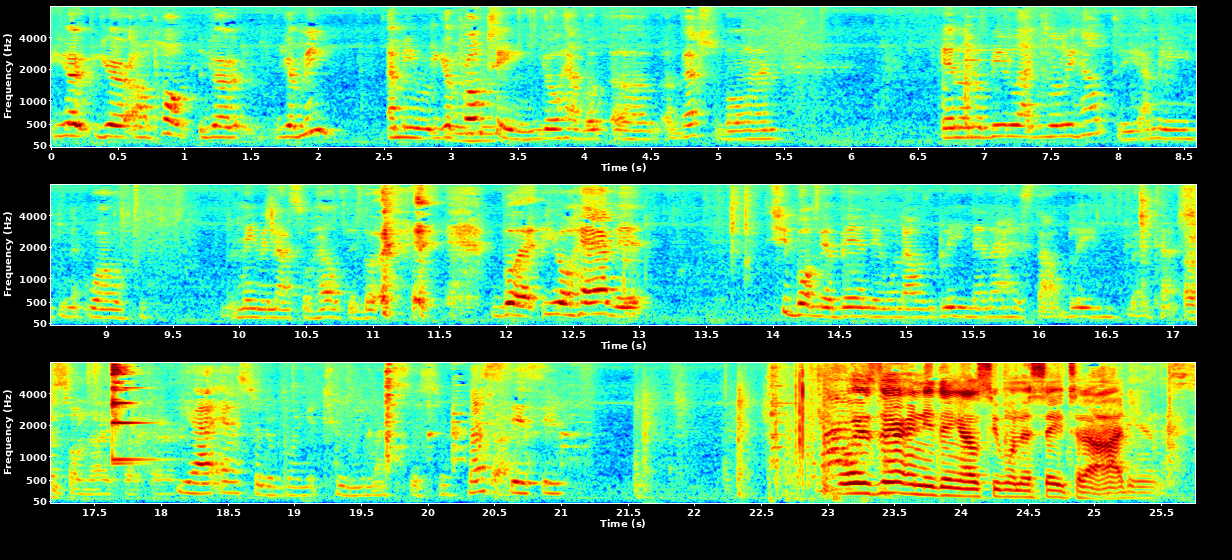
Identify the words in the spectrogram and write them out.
your your uh, po- your your meat. I mean your Mhm. protein. You'll have a, a, a vegetable and and it'll be like really healthy. I mean, well, maybe not so healthy, but but you'll have it. She bought me a band-aid when I was bleeding, and I had stopped bleeding by the time she that's so nice of her. yeah, I asked her to bring it to me, my sister. My Okay. sissy. My- Well, is there anything else you want to say to the audience?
